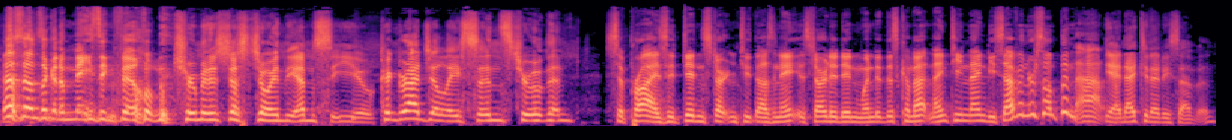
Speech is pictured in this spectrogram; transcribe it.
that sounds like an amazing film. Truman has just joined the MCU. Congratulations, Truman. Surprise, it didn't start in 2008. It started in, when did this come out? 1997 or something? I don't know. Yeah, 1997.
